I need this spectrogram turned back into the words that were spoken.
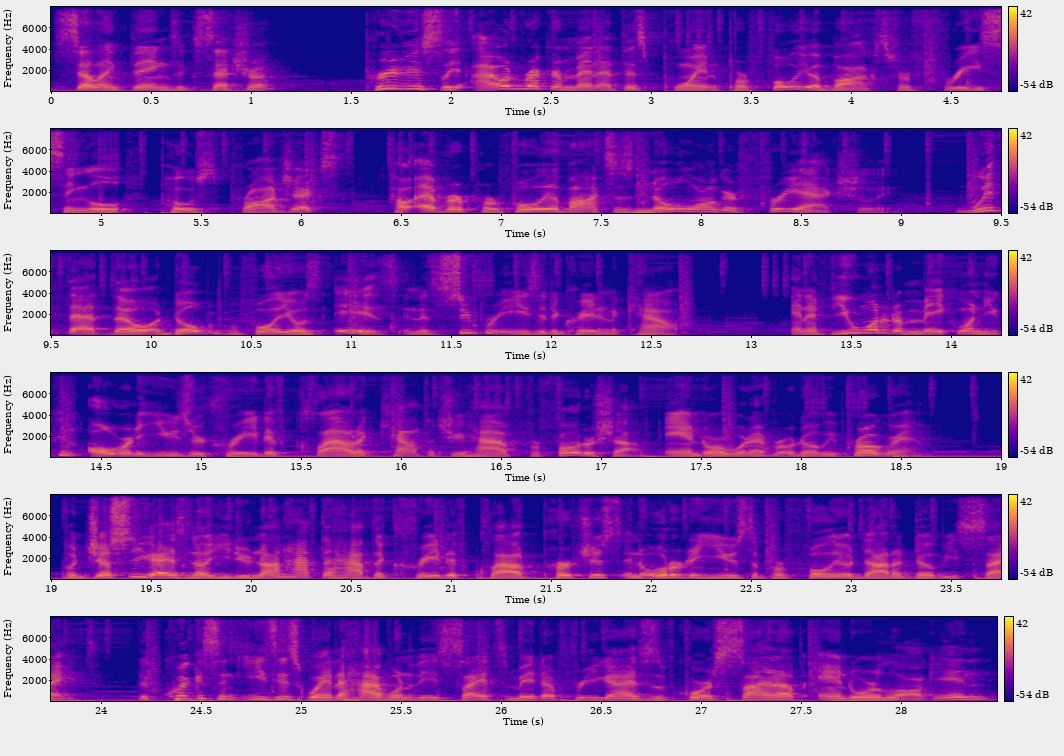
selling things, etc. Previously, I would recommend at this point Portfolio Box for free single post projects. However, Portfolio Box is no longer free actually. With that though, Adobe Portfolios is, and it's super easy to create an account. And if you wanted to make one, you can already use your Creative Cloud account that you have for Photoshop and or whatever Adobe program. But just so you guys know, you do not have to have the Creative Cloud purchased in order to use the Portfolio.adobe site. The quickest and easiest way to have one of these sites made up for you guys is of course sign up and or log in.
